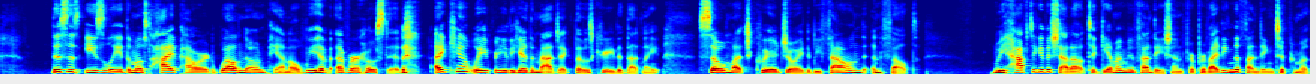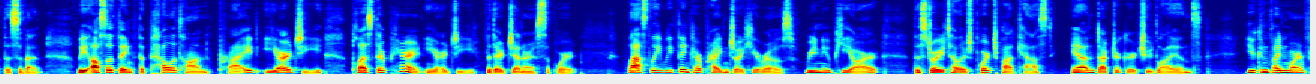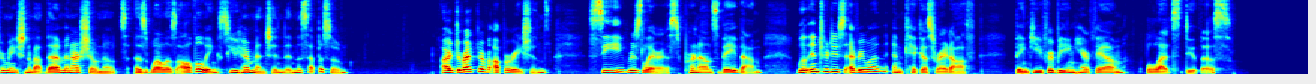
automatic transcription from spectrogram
This is easily the most high powered, well known panel we have ever hosted. I can't wait for you to hear the magic that was created that night. So much queer joy to be found and felt. We have to give a shout out to Gamma Mu Foundation for providing the funding to promote this event. We also thank the Peloton Pride ERG plus their parent ERG for their generous support. Lastly, we thank our Pride and Joy heroes, Renew PR, the Storyteller's Porch podcast, and Dr. Gertrude Lyons. You can find more information about them in our show notes, as well as all the links you hear mentioned in this episode. Our Director of Operations, C. Rislaris, pronounced they, them, will introduce everyone and kick us right off. Thank you for being here, fam. Let's do this.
